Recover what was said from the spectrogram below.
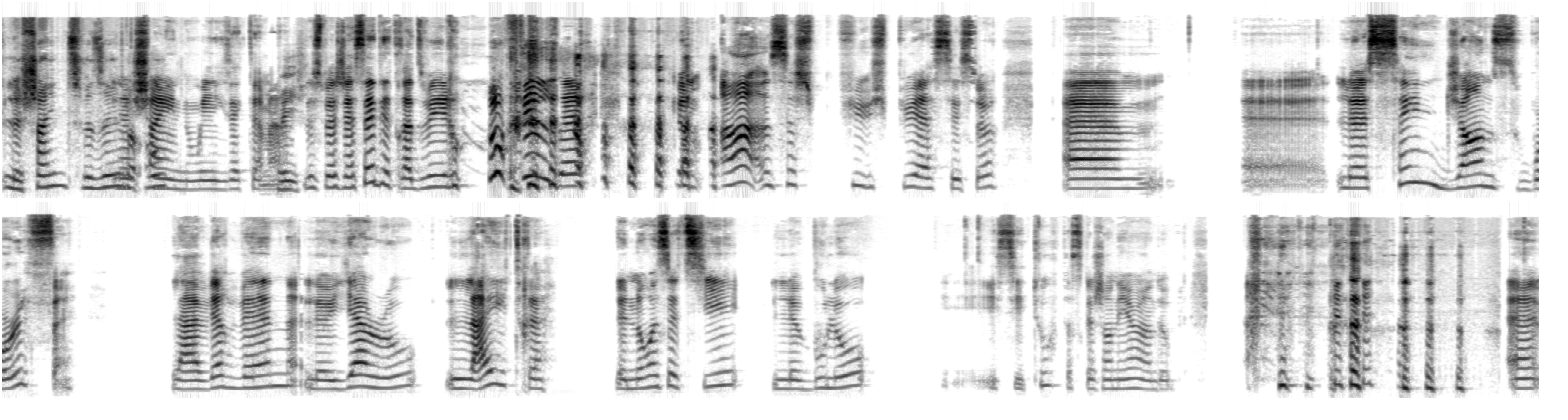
le chêne, tu veux dire? Le chêne, oui, exactement. J'essaie de traduire au fil de. comme, ah, ça, je ne suis plus assez sûre. Euh, le Saint John's Worth, la verveine, le yarrow, l'être, le noisetier, le bouleau, et c'est tout parce que j'en ai un en double. Euh,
